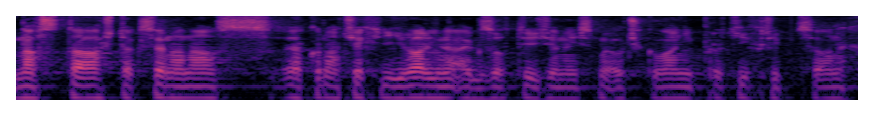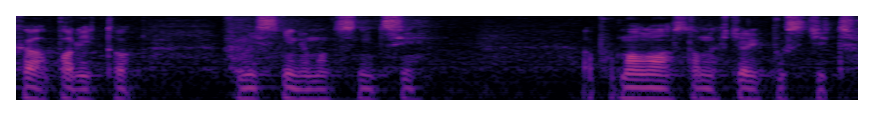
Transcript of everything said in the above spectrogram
na stáž, tak se na nás jako na Čechy dívali na exoty, že nejsme očkovaní proti chřipce a nechápali to v místní nemocnici. A pomalu nás tam nechtěli pustit.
